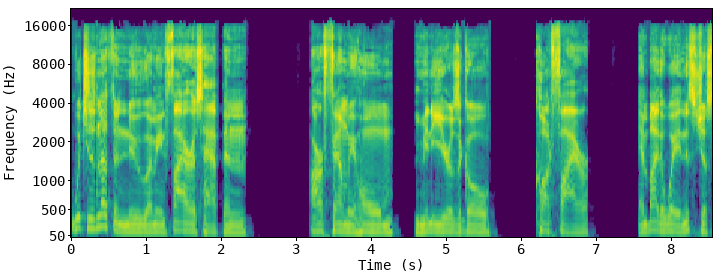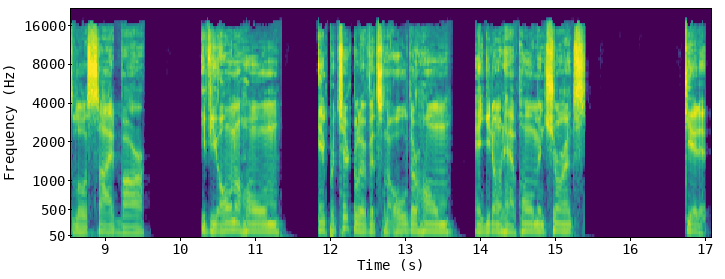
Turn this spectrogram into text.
which is nothing new. I mean, fires happen. Our family home many years ago caught fire. And by the way, and this is just a little sidebar if you own a home, in particular, if it's an older home and you don't have home insurance, get it.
